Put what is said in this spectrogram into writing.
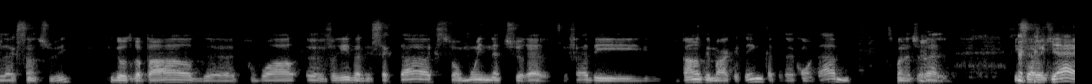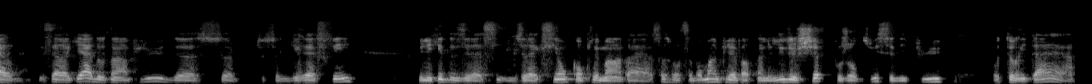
l'a accentué. Puis d'autre part, de pouvoir œuvrer dans des secteurs qui sont moins naturels. C'est faire des ventes et marketing quand tu es un comptable, c'est pas naturel. Et ça requiert, ça requiert d'autant plus de se, de se greffer une équipe de direction complémentaire. Ça, c'est vraiment le plus important. Le leadership, aujourd'hui, ce n'est plus autoritaire,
